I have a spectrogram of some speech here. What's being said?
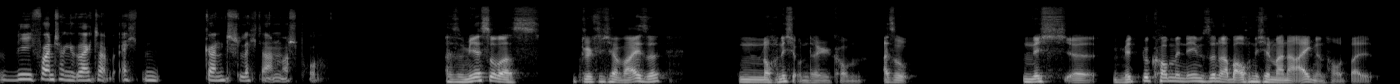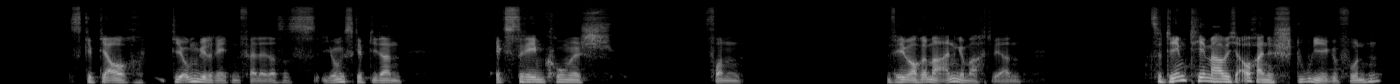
wie ich vorhin schon gesagt habe, echt ein ganz schlechter Anmachspruch. Also mir ist sowas glücklicherweise noch nicht untergekommen. Also nicht äh, mitbekommen in dem Sinne, aber auch nicht in meiner eigenen Haut, weil es gibt ja auch die umgedrehten Fälle, dass es Jungs gibt, die dann extrem komisch von wem auch immer angemacht werden. Zu dem Thema habe ich auch eine Studie gefunden,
